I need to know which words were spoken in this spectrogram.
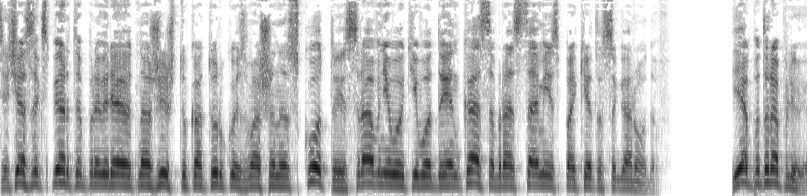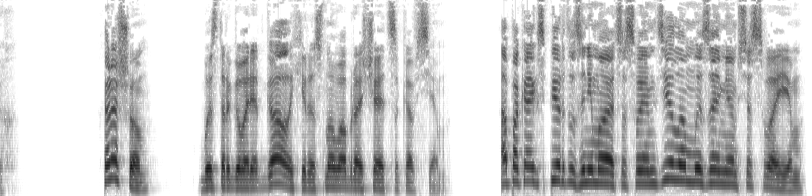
Сейчас эксперты проверяют ножи штукатурку из машины Скотта и сравнивают его ДНК с образцами из пакета с огородов. Я потороплю их. Хорошо, быстро говорит Галлахер и снова обращается ко всем. А пока эксперты занимаются своим делом, мы займемся своим.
